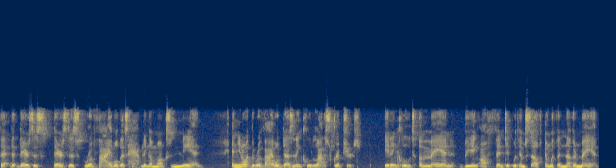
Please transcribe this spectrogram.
That, that there's this there's this revival that's happening amongst men. And you know what? The revival doesn't include a lot of scriptures. It includes a man being authentic with himself and with another man.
